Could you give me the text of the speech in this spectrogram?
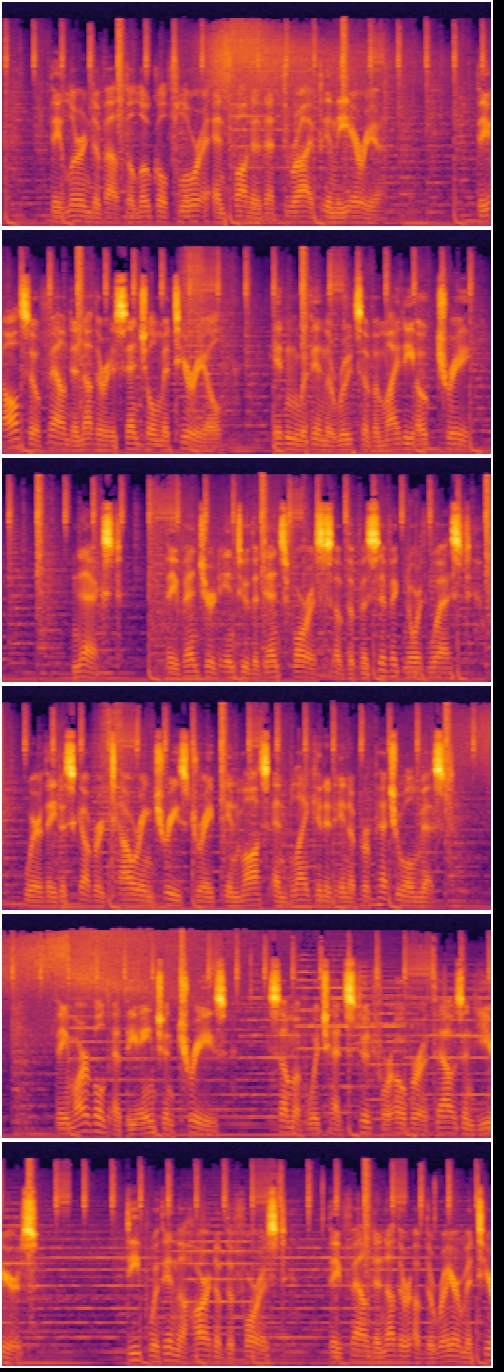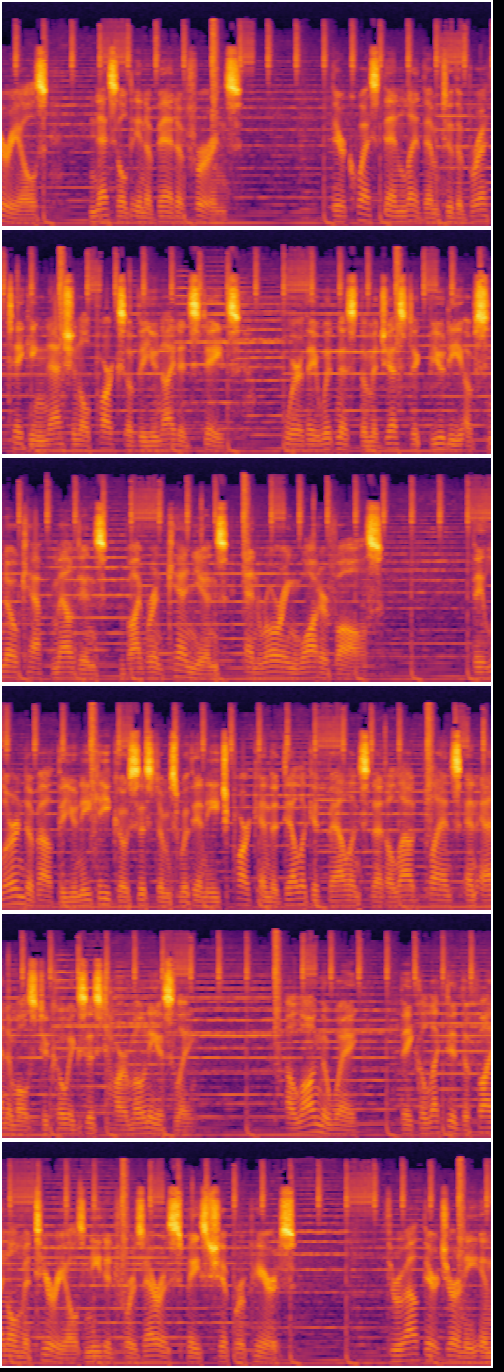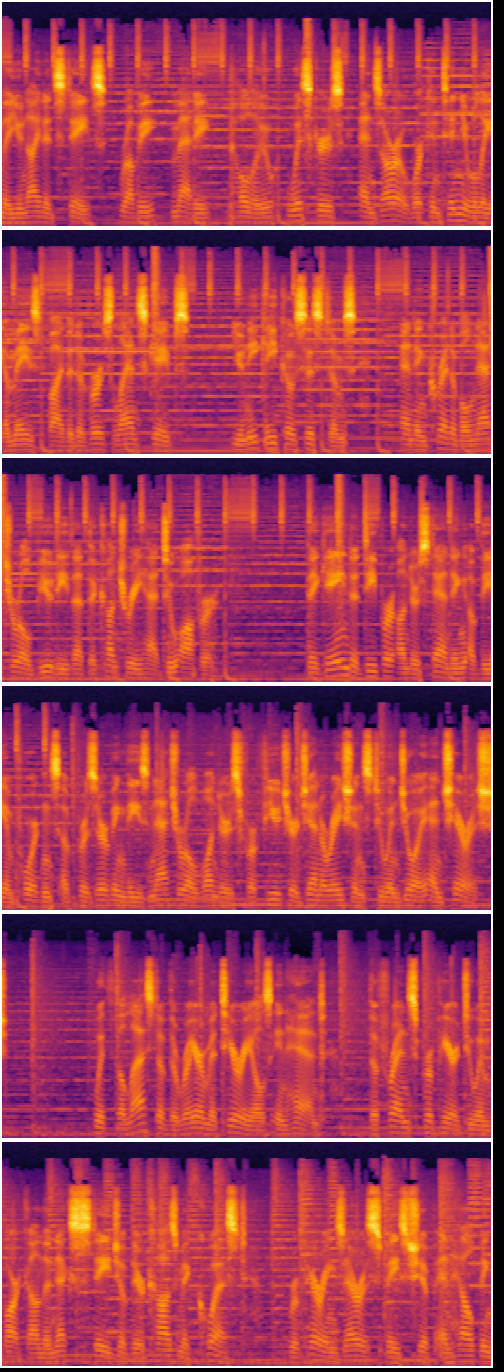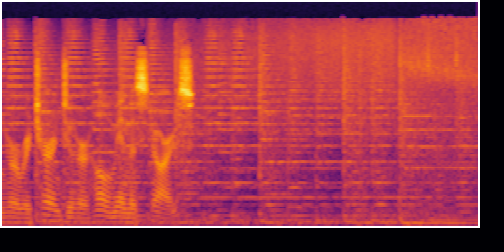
they learned about the local flora and fauna that thrived in the area. They also found another essential material, hidden within the roots of a mighty oak tree. Next, they ventured into the dense forests of the Pacific Northwest, where they discovered towering trees draped in moss and blanketed in a perpetual mist. They marveled at the ancient trees, some of which had stood for over a thousand years. Deep within the heart of the forest, they found another of the rare materials, nestled in a bed of ferns. Their quest then led them to the breathtaking national parks of the United States, where they witnessed the majestic beauty of snow-capped mountains, vibrant canyons, and roaring waterfalls. They learned about the unique ecosystems within each park and the delicate balance that allowed plants and animals to coexist harmoniously. Along the way, they collected the final materials needed for Zara's spaceship repairs. Throughout their journey in the United States, Ruby, Maddie, Holu, Whiskers, and Zara were continually amazed by the diverse landscapes, unique ecosystems, and incredible natural beauty that the country had to offer. They gained a deeper understanding of the importance of preserving these natural wonders for future generations to enjoy and cherish. With the last of the rare materials in hand, the friends prepared to embark on the next stage of their cosmic quest, repairing Zara's spaceship and helping her return to her home in the stars.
